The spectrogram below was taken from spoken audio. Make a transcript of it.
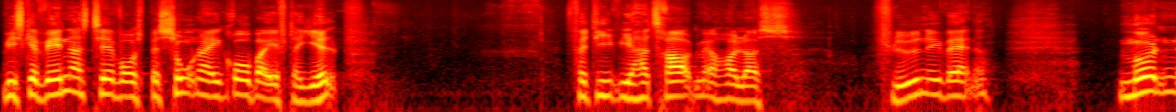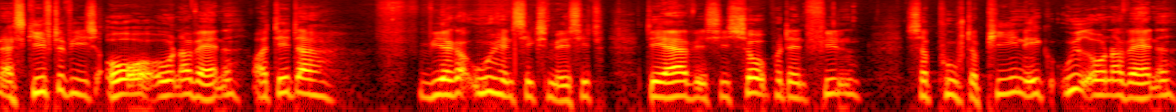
Vi skal vende os til, at vores personer ikke råber efter hjælp, fordi vi har travlt med at holde os flydende i vandet. Munden er skiftevis over og under vandet, og det, der virker uhensigtsmæssigt, det er, hvis I så på den film, så puster pigen ikke ud under vandet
